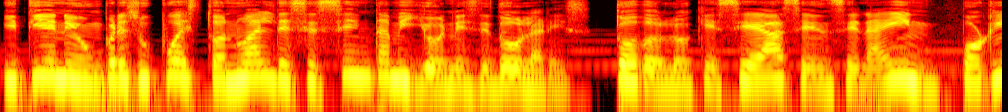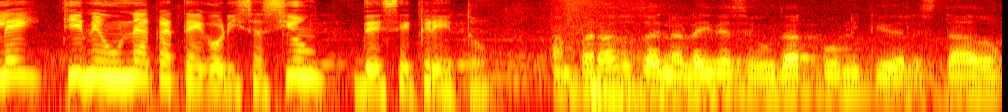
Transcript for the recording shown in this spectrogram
y tiene un presupuesto anual de 60 millones de dólares. Todo lo que se hace en Senaín, por ley, tiene una categorización de secreto. Amparados en la Ley de Seguridad Pública y del Estado,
